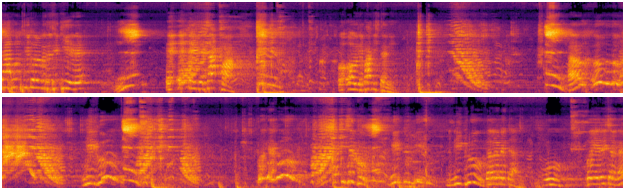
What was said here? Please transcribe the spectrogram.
কাপড় ঠিক করে বেঁধেছে কি রে এই যে চাকমা ও ওই যে পাকিস্তানি আও, ও, নির্গু কোথায় গো? আর কিসের গো? নির্গু, নির্গু। নিগ্রু দলের একটা ও বই এড়েছে না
